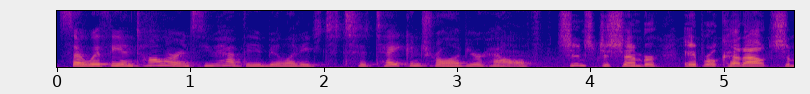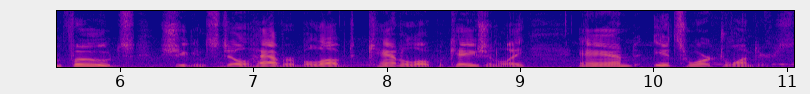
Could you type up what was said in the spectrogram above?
So with the intolerance, you have the ability to, to, take control of your health. Since December, April cut out some foods. She can still have her beloved cantaloupe occasionally, and it's worked wonders.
